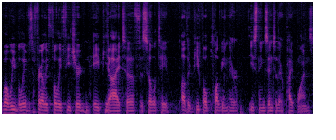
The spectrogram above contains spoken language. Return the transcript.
what we believe is a fairly fully featured API to facilitate other people plugging their, these things into their pipelines.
